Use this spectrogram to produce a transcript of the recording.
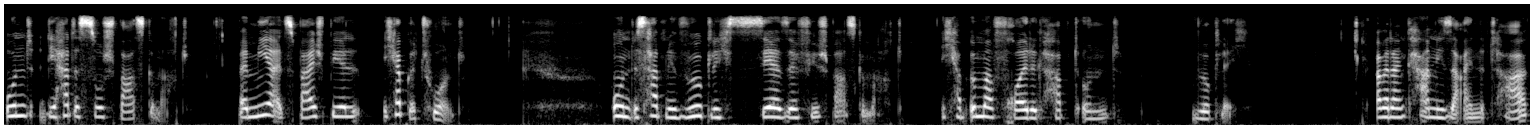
Und die hat es so Spaß gemacht. Bei mir als Beispiel, ich habe geturnt. Und es hat mir wirklich sehr, sehr viel Spaß gemacht. Ich habe immer Freude gehabt und wirklich. Aber dann kam dieser eine Tag,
